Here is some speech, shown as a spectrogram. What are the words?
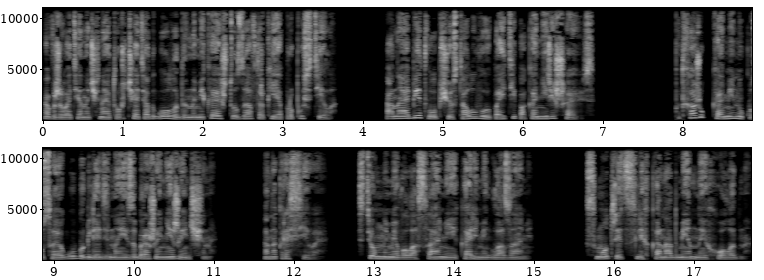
В животе начинает урчать от голода, намекая, что завтрак я пропустила. А на обед в общую столовую пойти пока не решаюсь. Подхожу к камину, кусая губы, глядя на изображение женщины. Она красивая с темными волосами и карими глазами. Смотрит слегка надменно и холодно.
